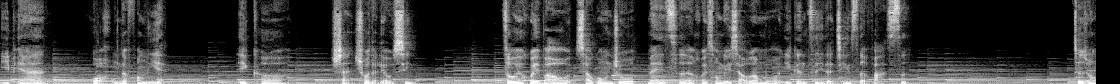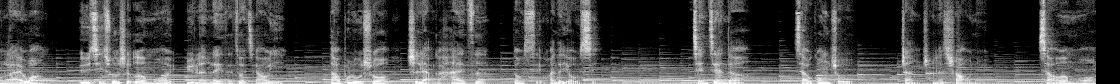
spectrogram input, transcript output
一片火红的枫叶，一颗闪烁的流星。作为回报，小公主每次会送给小恶魔一根自己的金色发丝。这种来往，与其说是恶魔与人类在做交易，倒不如说是两个孩子都喜欢的游戏。渐渐的，小公主长成了少女，小恶魔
